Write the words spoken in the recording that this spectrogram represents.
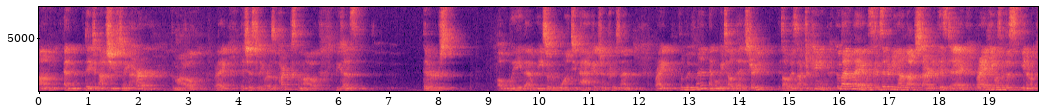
Um, and they did not choose to make her the model right? It's just make Rosa Parks the model because there's a way that we sort of want to package and present, right, the movement. And when we tell the history, it's always Dr. King, who, by the way, was considered a young upstart in his day, right? He wasn't this, you know,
